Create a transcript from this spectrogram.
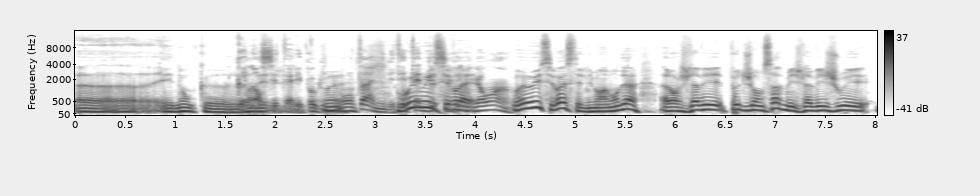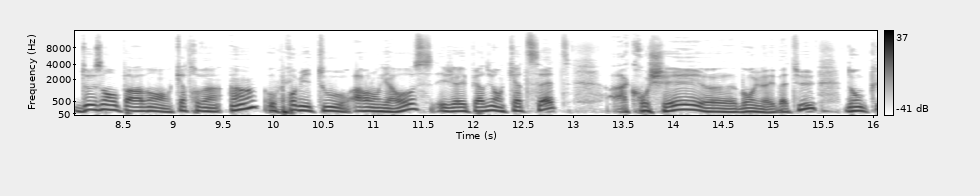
et donc, Connor, c'était à l'époque une montagne. Il était oui, tête oui, de vrai. numéro un. Oui, oui, c'est vrai. C'était le numéro un mondial. Alors je l'avais, peu de gens le savent, mais je l'avais joué deux ans auparavant, en 81, au premier tour à Roland Garros, et j'avais perdu en 4-7, accroché. Euh, bon, il m'avait battu, donc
